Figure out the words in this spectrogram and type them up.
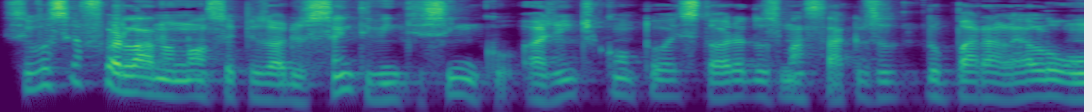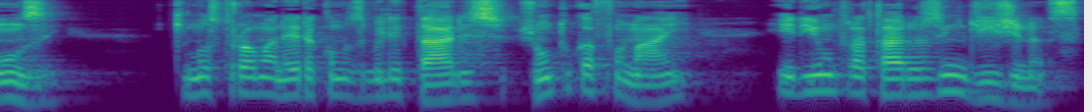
Se você for lá no nosso episódio 125, a gente contou a história dos massacres do Paralelo 11, que mostrou a maneira como os militares, junto com a FUNAI, iriam tratar os indígenas.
